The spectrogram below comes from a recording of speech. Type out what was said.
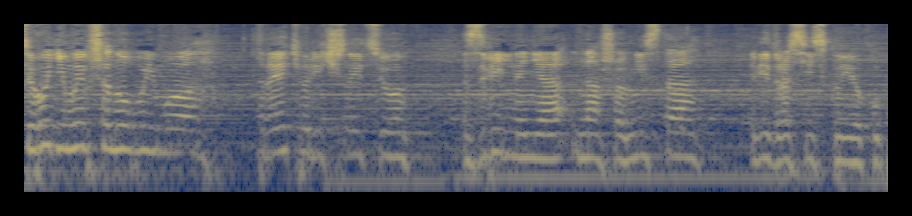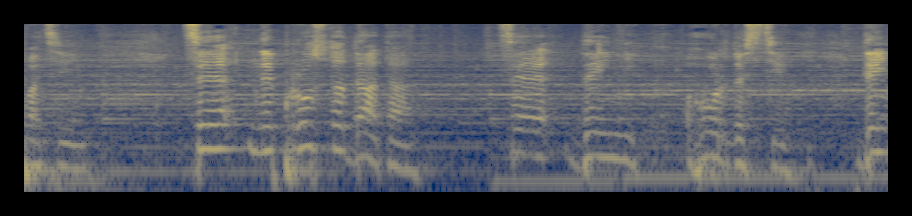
Сьогодні ми вшановуємо третю річницю звільнення нашого міста від російської окупації. Це не просто дата, це день гордості, день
